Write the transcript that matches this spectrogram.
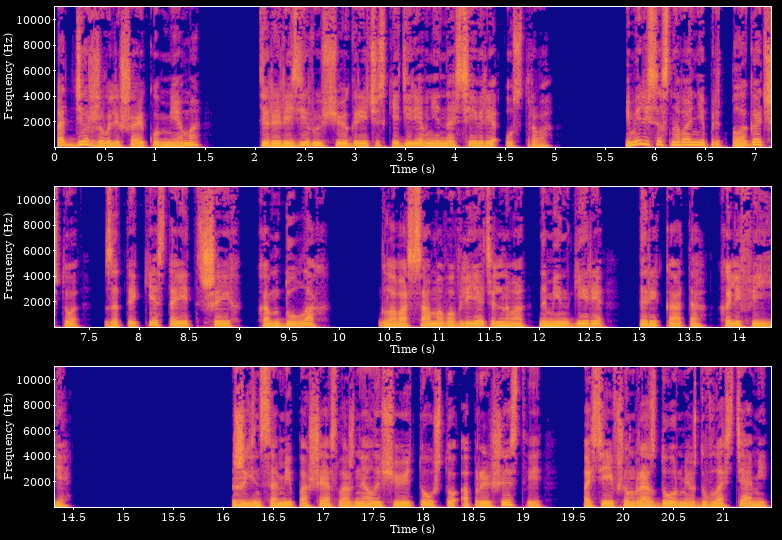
поддерживали шайку Мема, терроризирующую греческие деревни на севере острова. Имелись основания предполагать, что за Теке стоит шейх Хамдуллах, глава самого влиятельного на Мингере тариката Халифие. Жизнь сами Паши осложняла еще и то, что о происшествии, посеявшем раздор между властями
